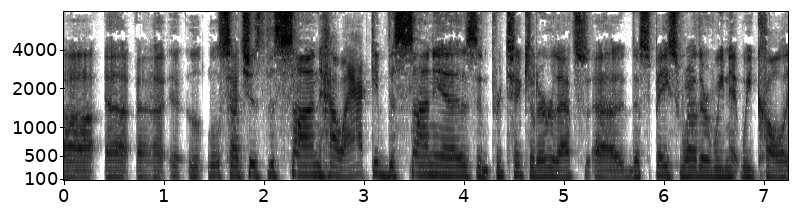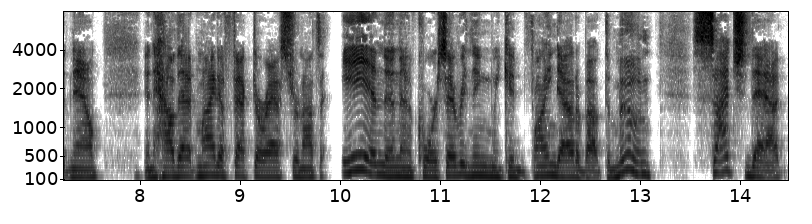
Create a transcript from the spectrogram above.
uh, uh, uh, such as the sun, how active the sun is, in particular. That's uh, the space weather we we call it now, and how that might affect our astronauts, and then of course everything we could find out about the moon, such that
